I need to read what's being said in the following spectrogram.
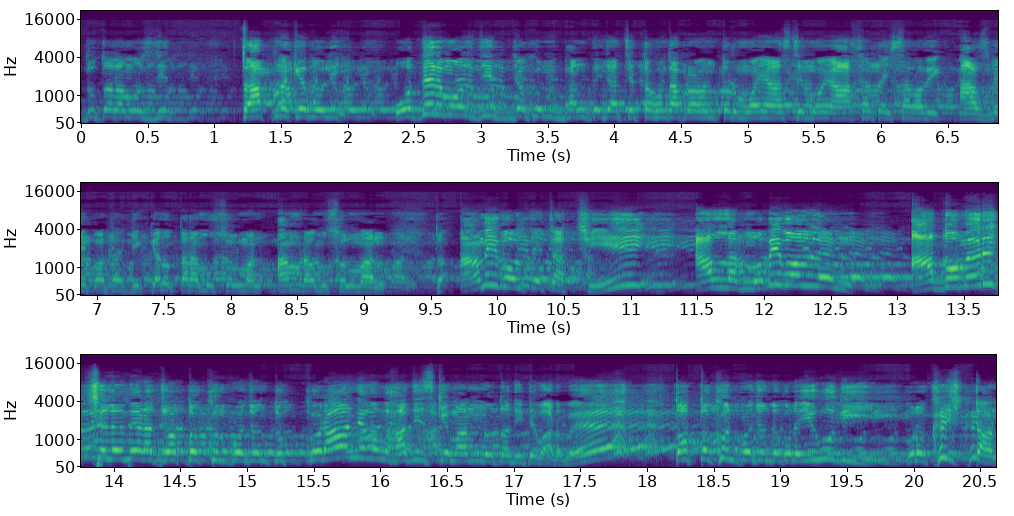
দুতলা মসজিদ। তো আপনাকে বলি, ওদের মসজিদ যখন ভাঙতে যাচ্ছে, তখন তো আপনার অন্তর ময়া আসছে ময়া আসাটাই স্বাভাবিক। আসবে কথা ঠিক কেন? তারা মুসলমান আমরা মুসলমান। তো আমি বলতে চাচ্ছি আল্লাহ নবী বললেন, আদমের ছেলেমেয়েরা যতক্ষণ পর্যন্ত কোরআন এবং হাদিসকে মান্যতা দিতে পারবে ততক্ষণ পর্যন্ত কোন ইহুদি, কোন খ্রিস্টান,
